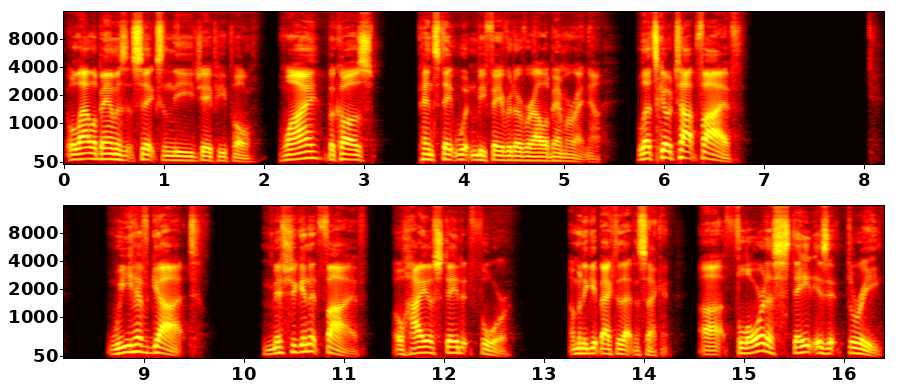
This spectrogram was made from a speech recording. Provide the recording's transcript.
well, Alabama's at six in the JP poll. Why? Because Penn State wouldn't be favored over Alabama right now. Let's go top five. We have got Michigan at five, Ohio State at four. I'm going to get back to that in a second. Uh, Florida State is at three,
